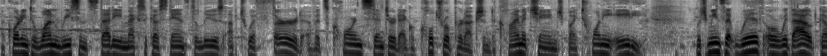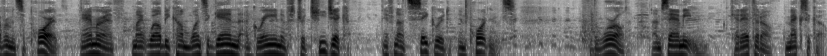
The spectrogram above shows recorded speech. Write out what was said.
According to one recent study, Mexico stands to lose up to a third of its corn centered agricultural production to climate change by 2080, which means that with or without government support, amaranth might well become once again a grain of strategic, if not sacred, importance. For the world, I'm Sam Eaton, Querétaro, Mexico.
